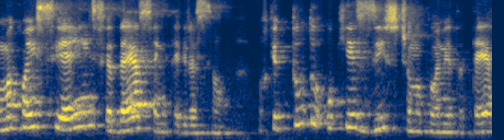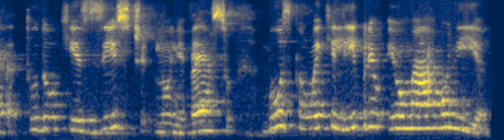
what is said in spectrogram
uma consciência dessa integração. Porque tudo o que existe no planeta Terra, tudo o que existe no universo, busca um equilíbrio e uma harmonia.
